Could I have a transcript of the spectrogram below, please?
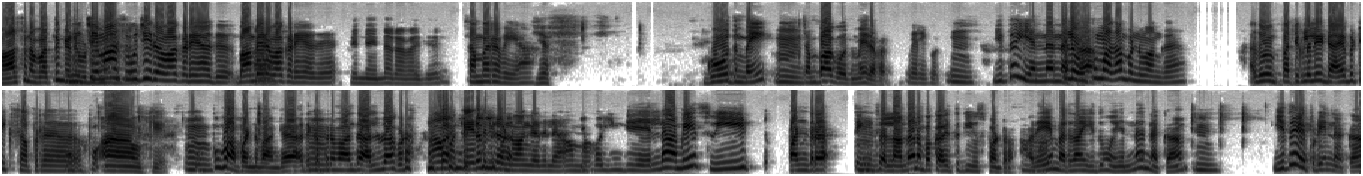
வாசனை பார்த்து நிச்சயமா சூஜி ரவா கிடையாது பாம்பே ரவா கிடையாது. என்ன என்ன ரவை இது? சம்பா ரவையா? எஸ் கோதுமை சம்பா கோதுமை ரவை. வெரி குட் இது என்னன்னா உப்புமா தான் பண்ணுவாங்க. அதுவும் பர்டிகுலர்லி டயபெட்டிக் சாப்பிடுற ஓகே. உப்புமா பண்ணுவாங்க. அதுக்கப்புறமா வந்து அல்வா கூட பண்ணுவாங்க. அதுல இப்போ இங்க எல்லாமே ஸ்வீட் பண்ற திங்ஸ் எல்லாம் தான் நம்ம கழுத்துக்கு யூஸ் பண்றோம். அதே மாதிரிதான் இதுவும் என்னன்னாக்கா இது எப்படின்னாக்கா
